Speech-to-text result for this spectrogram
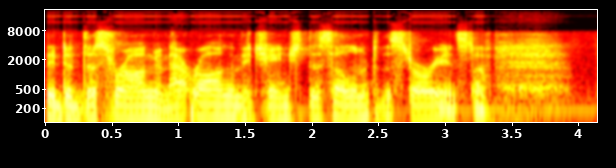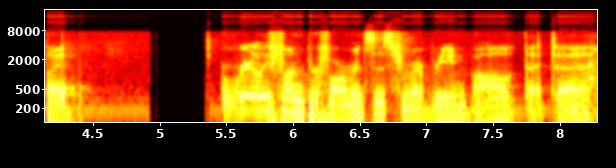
they did this wrong and that wrong, and they changed this element of the story and stuff. But really fun performances from everybody involved that uh,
